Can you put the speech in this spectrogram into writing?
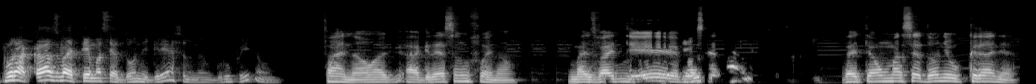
Por acaso vai ter Macedônia e Grécia no mesmo grupo aí, não? Vai não, a, a Grécia não foi não. Mas vai ter vai ter um Macedônia e Ucrânia.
